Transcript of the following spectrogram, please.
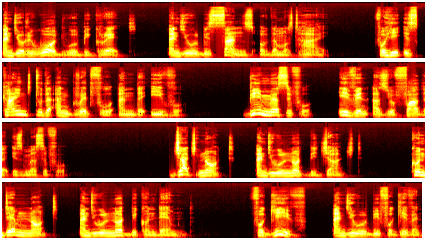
and your reward will be great, and you will be sons of the Most High. For he is kind to the ungrateful and the evil. Be merciful, even as your Father is merciful. Judge not, and you will not be judged. Condemn not, and you will not be condemned. Forgive, and you will be forgiven.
